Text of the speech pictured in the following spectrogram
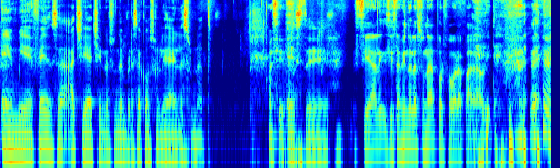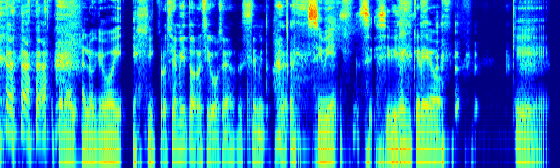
En mi defensa, HH no es una empresa consolidada en la SUNAT. Así es. Este, Si, alguien- si estás viendo la SUNAT, por favor apaga ahorita. pero a, a lo que voy es que Pero sí emito recibos, ¿eh? Sí emito. si bien, si, si bien creo que,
